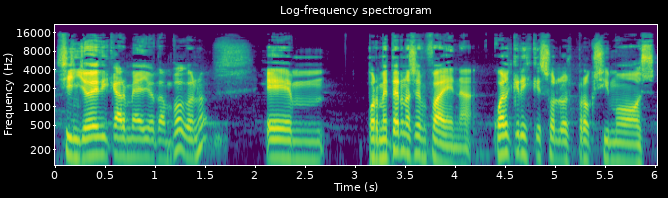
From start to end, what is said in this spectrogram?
sin yo dedicarme a ello tampoco, ¿no? Em, por meternos en faena, ¿cuál creéis que son los próximos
